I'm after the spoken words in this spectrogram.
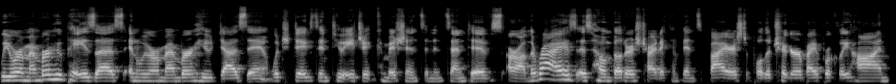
We remember who pays us and we remember who doesn't, which digs into agent commissions and incentives are on the rise as home builders try to convince buyers to pull the trigger by Brooklee Han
